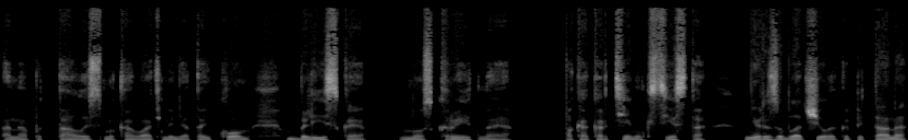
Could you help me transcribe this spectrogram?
Она пыталась смаковать меня тайком, близкая, но скрытная, пока картина Ксеста не разоблачила капитана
